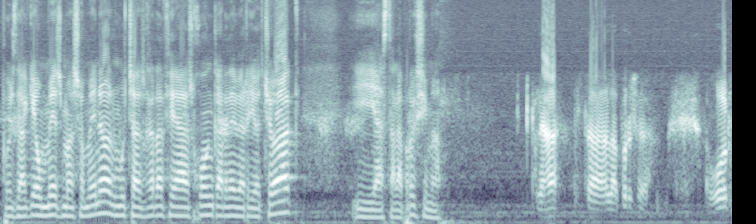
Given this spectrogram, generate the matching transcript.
pues de aquí a un mes más o menos. Muchas gracias Juan Car de Berriochoac y hasta la próxima. Nada, hasta la próxima. Agur.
